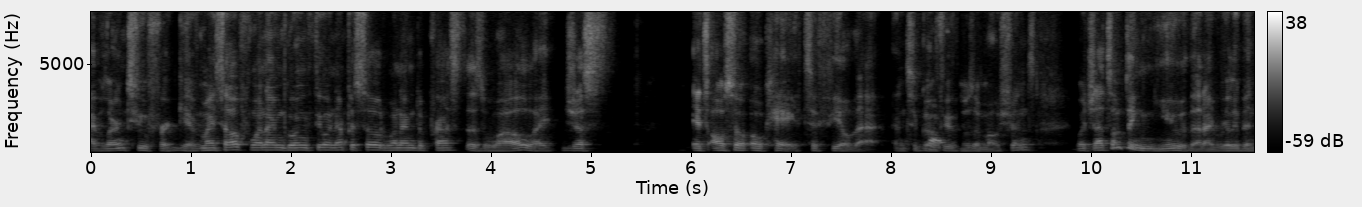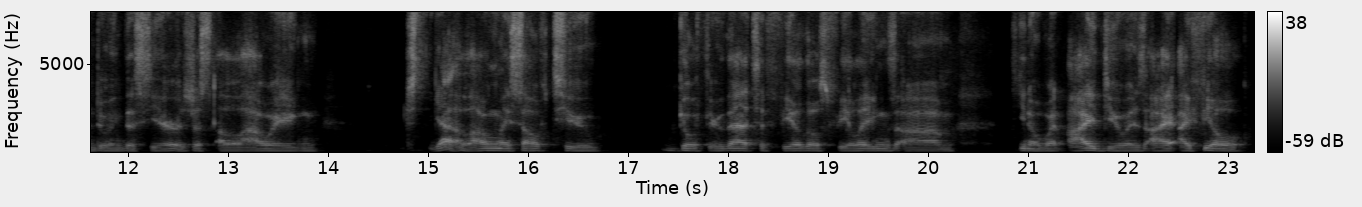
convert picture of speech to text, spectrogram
I've learned to forgive myself when I'm going through an episode when I'm depressed as well. Like just it's also okay to feel that and to go yeah. through those emotions which that's something new that I've really been doing this year is just allowing just yeah, allowing myself to go through that, to feel those feelings. Um, you know, what I do is I I feel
